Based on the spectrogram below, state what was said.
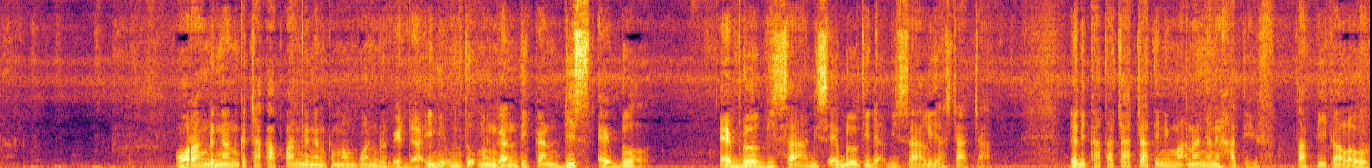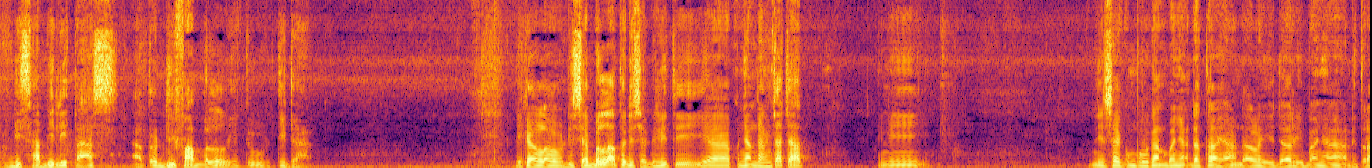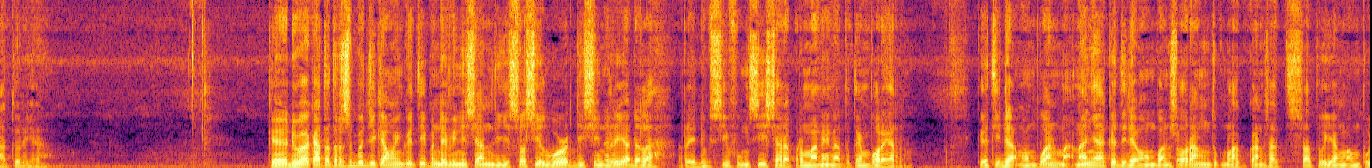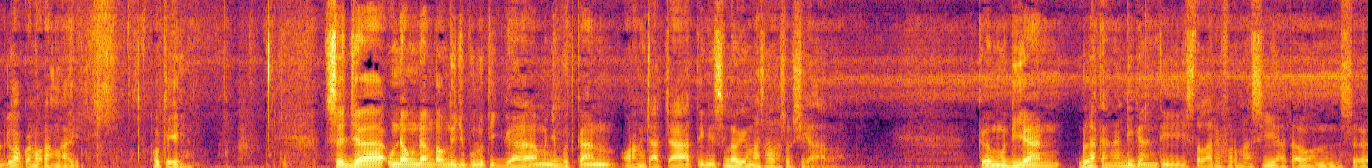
Orang dengan kecakapan dengan kemampuan berbeda. Ini untuk menggantikan disable. Able bisa, disable tidak bisa alias cacat. Jadi kata cacat ini maknanya negatif. Tapi kalau disabilitas atau difabel itu tidak. Jadi kalau disable atau disability ya penyandang cacat. Ini ini saya kumpulkan banyak data ya dari dari banyak literatur ya. Kedua kata tersebut jika mengikuti pendefinisian di Social World Dictionary adalah reduksi fungsi secara permanen atau temporer. Ketidakmampuan maknanya ketidakmampuan seorang untuk melakukan sesuatu yang mampu dilakukan orang lain. Oke. Sejak Undang-Undang tahun 73 menyebutkan orang cacat ini sebagai masalah sosial. Kemudian belakangan diganti setelah reformasi ya tahun se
